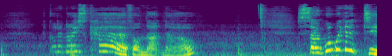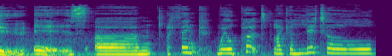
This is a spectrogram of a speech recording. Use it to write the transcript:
we've got a nice curve on that now. So what we're going to do is, um, I think we'll put like a little,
